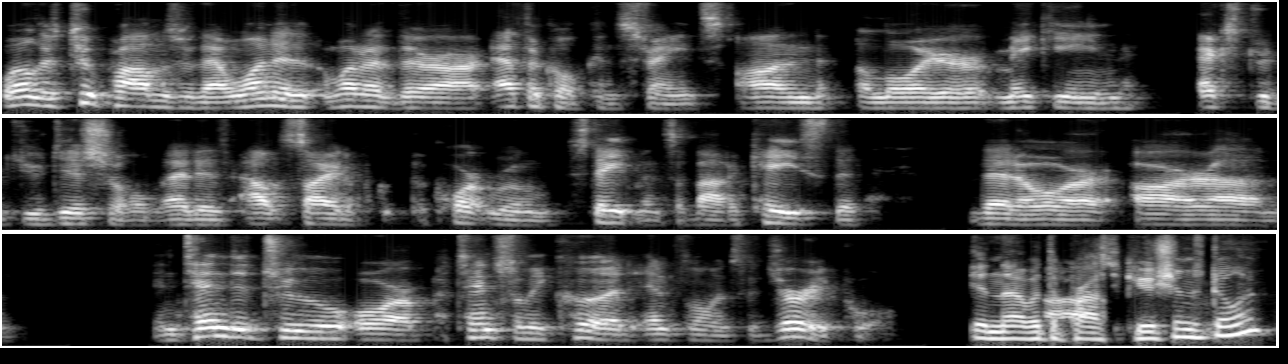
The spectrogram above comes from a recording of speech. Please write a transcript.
Well, there's two problems with that. One is one of there are ethical constraints on a lawyer making extrajudicial, that is outside of the courtroom, statements about a case that that are are um, intended to or potentially could influence the jury pool. Isn't that what the uh, prosecution's doing?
